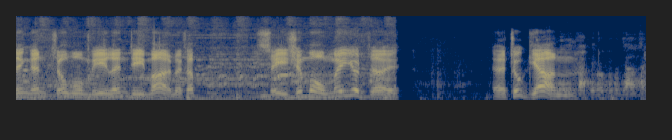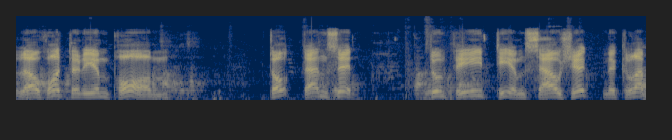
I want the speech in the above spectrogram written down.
ถึงนั้นโชว์วงนี้เล่นดีมากนะครับสี่ชั่วโมงไม่หยุดเลยทุกอย่างเราก็เตรียมพร้อม โต๊ะแดนเสร็จดนตรีเตรียมสาวเช็คนะครับ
